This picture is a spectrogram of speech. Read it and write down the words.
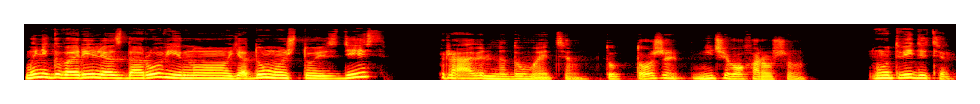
Мы не говорили о здоровье, но я думаю, что и здесь... Правильно думаете. Тут тоже ничего хорошего. Вот видите.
